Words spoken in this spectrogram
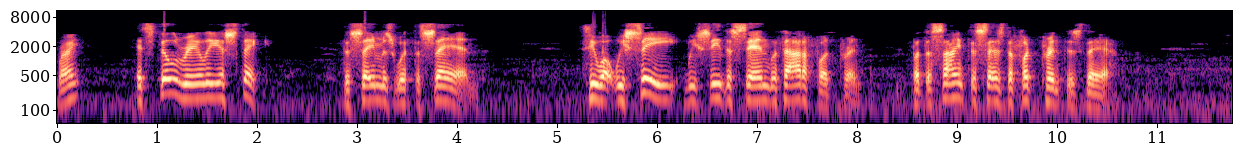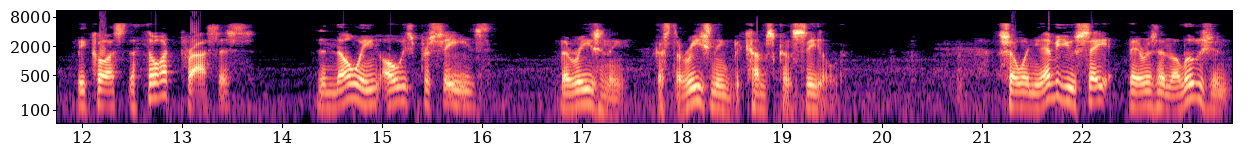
Right? It's still really a stick. The same as with the sand. See, what we see, we see the sand without a footprint. But the scientist says the footprint is there. Because the thought process, the knowing always precedes the reasoning, because the reasoning becomes concealed. So whenever you say there is an illusion,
